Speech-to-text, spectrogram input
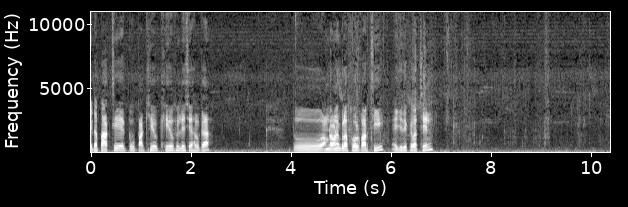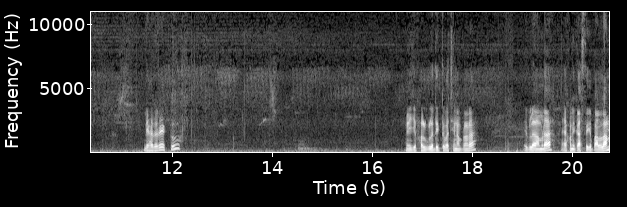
এটা পাকছে, একটু পাখিও খেয়েও ফেলেছে হালকা। তো আমরা অনেকগুলো ফল পারছি, এই যে দেখতে পাচ্ছেন। দেখা ধরে একটু। এই যে ফলগুলো দেখতে পাচ্ছেন আপনারা, এগুলো আমরা এখনই কাছ থেকে পারলাম।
